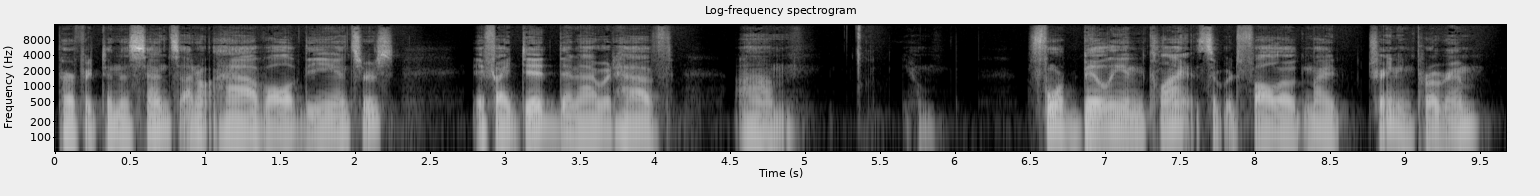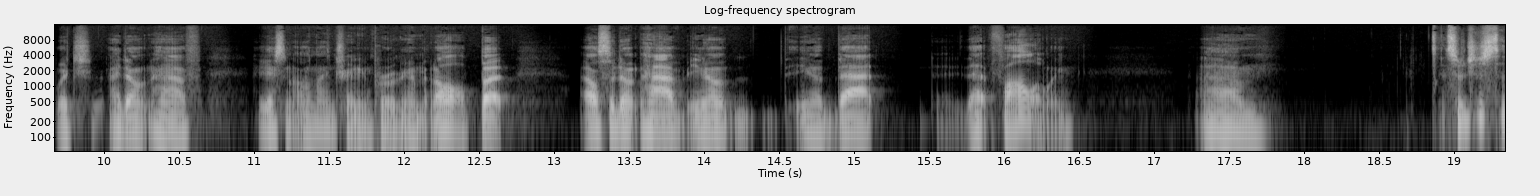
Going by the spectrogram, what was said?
perfect in the sense. I don't have all of the answers. If I did, then I would have um, 4 billion clients that would follow my training program, which I don't have, I guess, an online training program at all. But I also don't have, you know, you know that that following. Um, so just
